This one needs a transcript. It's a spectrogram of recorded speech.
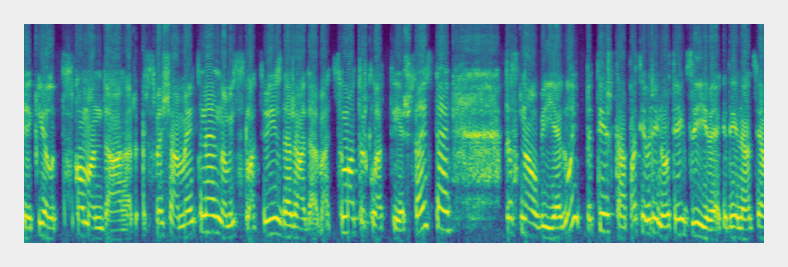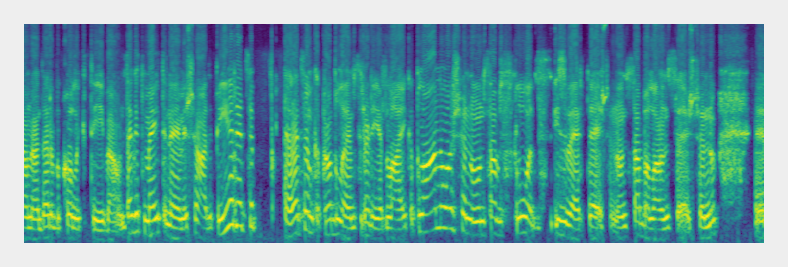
tiek ieliktas komandā ar, ar svešām meitenēm no visas Latvijas, dažādā vecumā, turklāt tieši saistē. Tas nav viegli, bet tieši tāpat jau arī notiek dzīvē, kad ienāca jaunā darba kolektīvā. Un tagad meitenēm ir šāda pieredze. Redzam, ka problēmas ir arī ar laika plānošanu un savas slodzes izvērtēšanu un sabalansēšanu. E,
